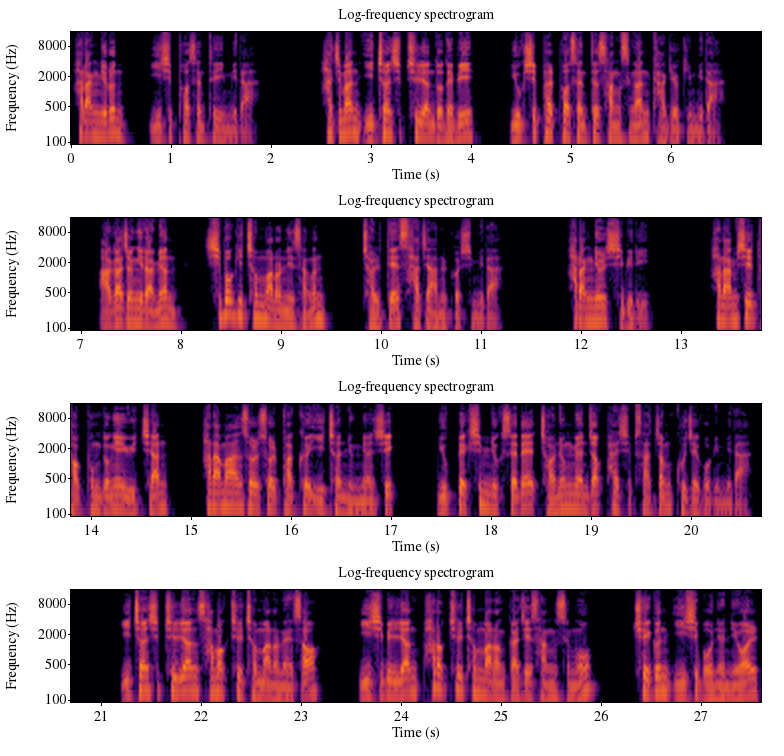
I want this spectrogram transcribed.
하락률은 20%입니다. 하지만 2017년도 대비 68% 상승한 가격입니다. 아가정이라면 10억 2천만 원 이상은 절대 사지 않을 것입니다. 하락률 11위. 하남시 덕풍동에 위치한 하남 한솔솔파크 2006년식 616세대 전용 면적 84.9제곱입니다. 2017년 3억 7천만 원에서 21년 8억 7천만 원까지 상승 후 최근 25년 2월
